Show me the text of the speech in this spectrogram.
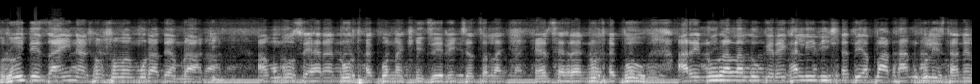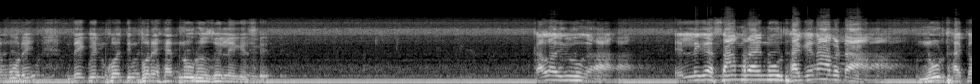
রইতে যাই না, সবসময় মুরাদে আমরা আটি। আমাকে চেহারা নূর থাকব নাকি যে রিক্সা চালায় হ্যাঁ চেহারা নূর থাকব? আরে নূরালা লোকের খালি রিক্সা দিয়ে পাঠান গুলিস্তানের মোড়ে। দেখবেন কয়দিন পরে হ্যাঁ নূরও জ্বলে গেছে। কালো এর লেগে চামড়ায় নূর থাকে না বেটা। নূর থাকে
